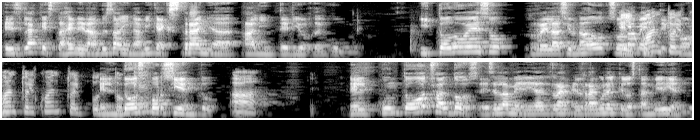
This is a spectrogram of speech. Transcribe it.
es la que está generando esa dinámica extraña al interior del cúmulo. Y todo eso relacionado solamente ¿El cuánto, el cuánto, el cuánto, el punto El 2%. Ah. Del punto 8 al 2, esa es la medida, el rango en el que lo están midiendo.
